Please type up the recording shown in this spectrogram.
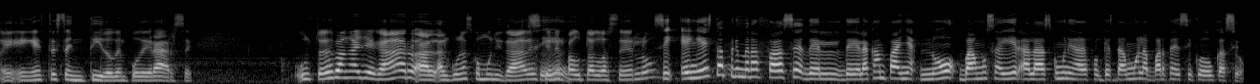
en este sentido de empoderarse. ¿Ustedes van a llegar a algunas comunidades? ¿Tienen pautado hacerlo? Sí, en esta primera fase de la campaña no vamos a ir a las comunidades porque estamos en la parte de psicoeducación.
